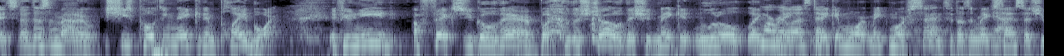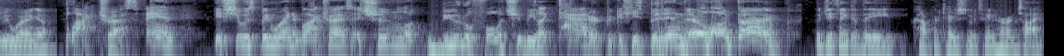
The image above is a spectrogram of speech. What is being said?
it's that doesn't matter. She's posing naked in Playboy. If you need a fix, you go there. But for the show, they should make it a little like More make, realistic. make it more make more sense. It doesn't make Yeah. sense that she'd be wearing a black dress. And if she was been wearing a black dress, it shouldn't look beautiful. It should be like tattered because she's been in there a long time. What do you think of the confrontation between her and Tigh?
